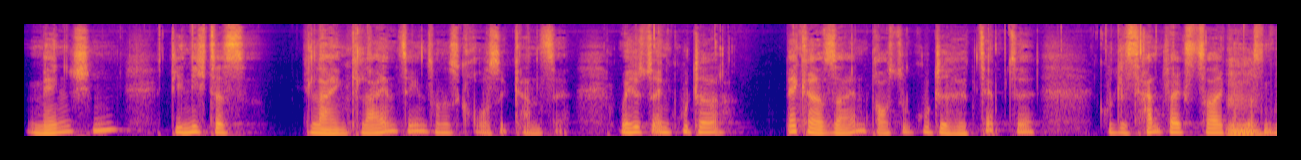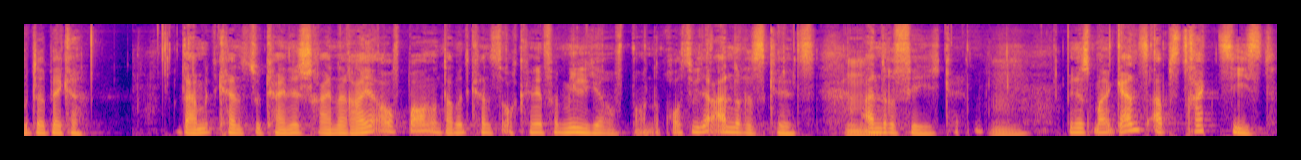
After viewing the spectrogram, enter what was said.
Menschen, die nicht das Klein-Klein sehen, sondern das große Ganze. Möchtest du ein guter Bäcker sein, brauchst du gute Rezepte, gutes Handwerkszeug mhm. und du bist ein guter Bäcker. Damit kannst du keine Schreinerei aufbauen und damit kannst du auch keine Familie aufbauen. Da brauchst du wieder andere Skills, mhm. andere Fähigkeiten. Mhm. Wenn du es mal ganz abstrakt siehst,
